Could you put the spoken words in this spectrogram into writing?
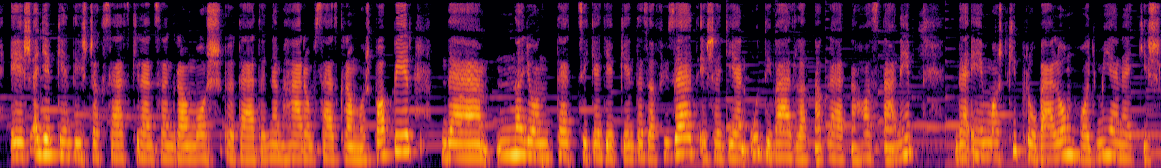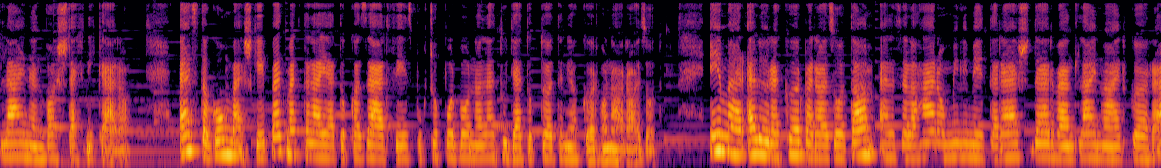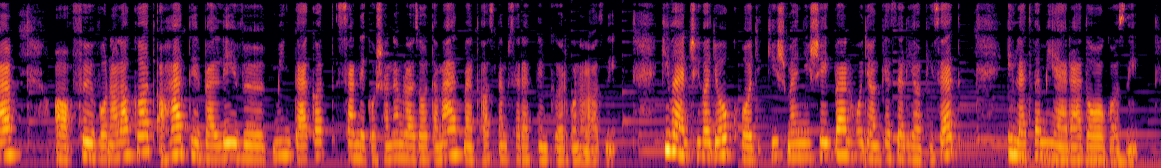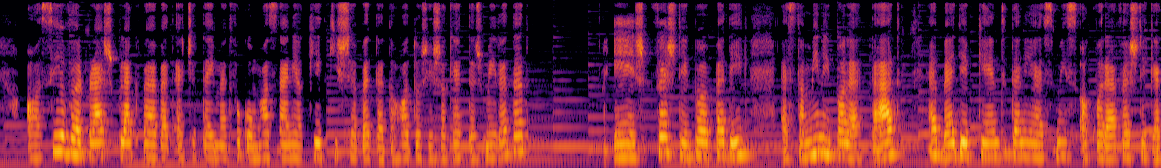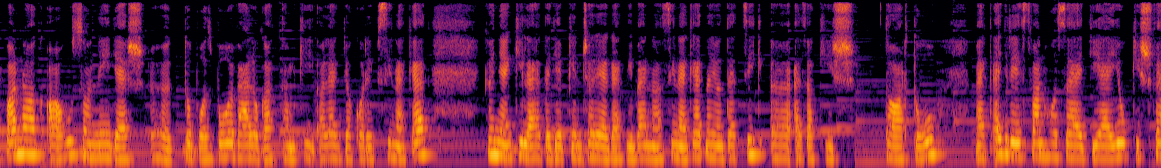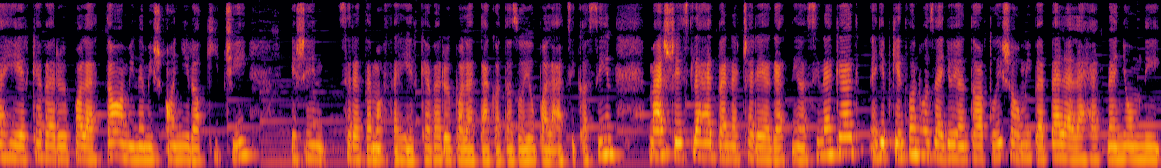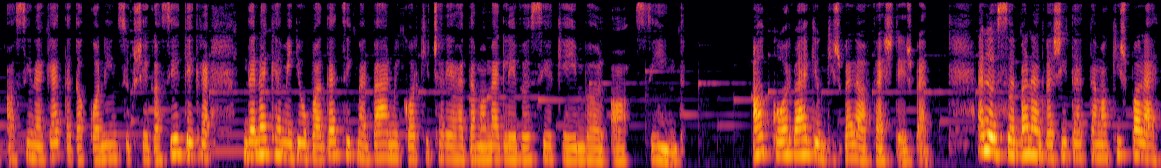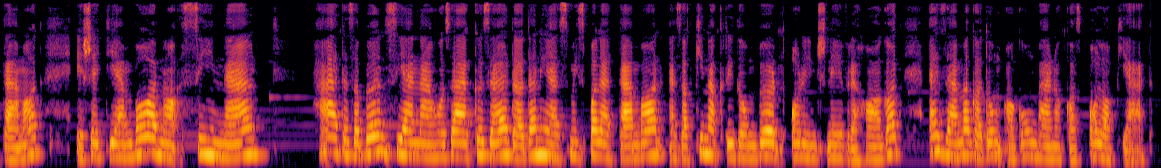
és egyébként is csak 190 grammos, tehát hogy nem 300 grammos papír, de nagyon tetszik egyébként ez a füzet, és egy ilyen úti vázlatnak lehetne használni, de én most kipróbálom, hogy milyen egy kis line vas technikára. Ezt a gombás képet megtaláljátok a zárt Facebook csoportban, onnan le tudjátok tölteni a körvonalrajzot. Én már előre körbe rajzoltam ezzel a 3 mm-es Derwent Linewire körrel a fővonalakat, a háttérben lévő mintákat szándékosan nem rajzoltam át, mert azt nem szeretném körvonalazni. Kíváncsi vagyok, hogy kis mennyiségben hogyan kezeli a fizet, illetve milyen rá dolgozni. A Silver Brush Black Velvet ecseteimet fogom használni, a két kisebbet, tehát a 6-os és a 2-es méretet, és festékből pedig ezt a mini palettát, ebbe egyébként Daniel Smith akvarel festékek vannak, a 24-es dobozból válogattam ki a leggyakoribb színeket, könnyen ki lehet egyébként cserélgetni benne a színeket, nagyon tetszik ez a kis tartó, mert egyrészt van hozzá egy ilyen jó kis fehér keverő paletta, ami nem is annyira kicsi, és én szeretem a fehér keverő palettákat, azon jobban látszik a szín. Másrészt lehet benne cserélgetni a színeket. Egyébként van hozzá egy olyan tartó is, amiben bele lehetne nyomni a színeket, tehát akkor nincs szükség a szilkékre, de nekem így jobban tetszik, mert bármikor kicserélhetem a meglévő szilkéimből a színt. Akkor vágjunk is bele a festésbe. Először benedvesítettem a kis palettámat, és egy ilyen barna színnel, hát ez a Burn Siennához áll közel, de a Daniel Smith palettámban ez a Kinakridon Burnt Orange névre hallgat, ezzel megadom a gombának az alapját.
